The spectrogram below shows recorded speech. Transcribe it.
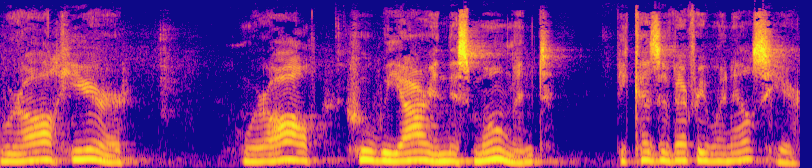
We're all here. We're all who we are in this moment because of everyone else here.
